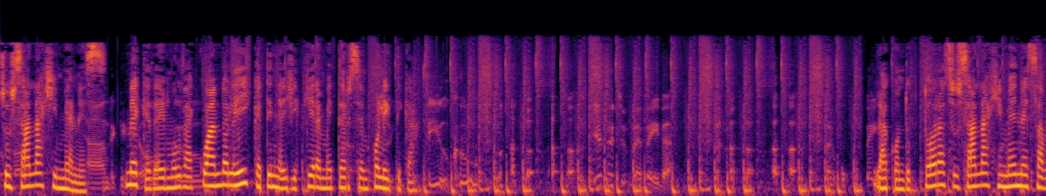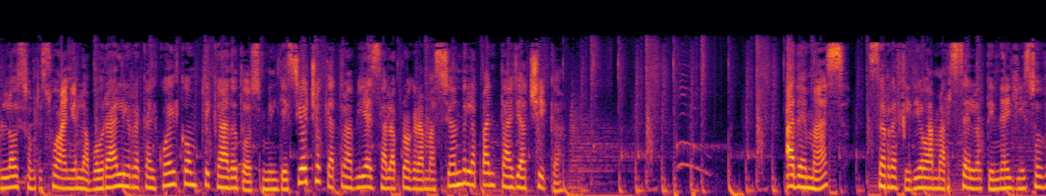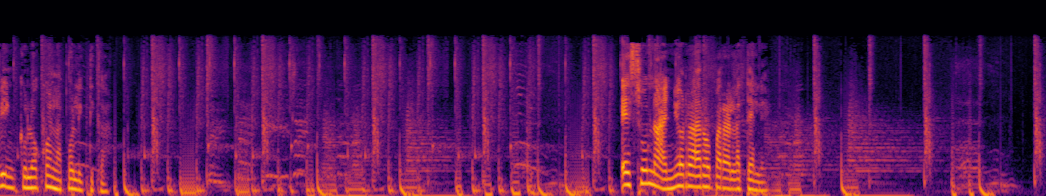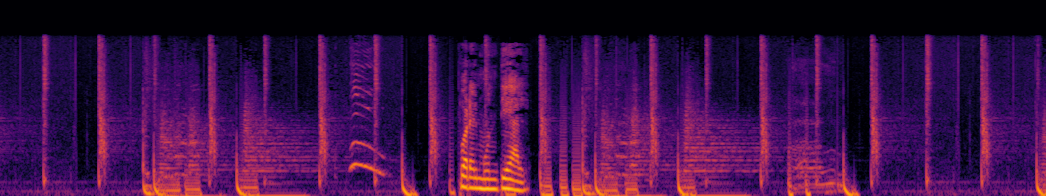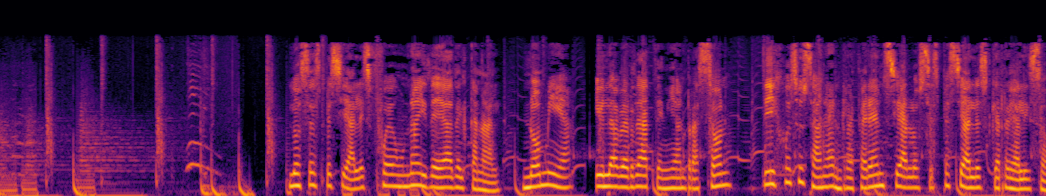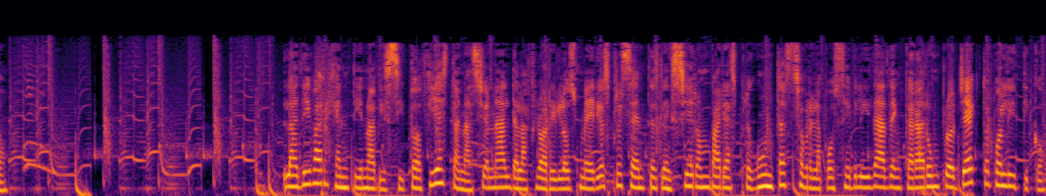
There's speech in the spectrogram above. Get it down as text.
Susana Jiménez, me quedé muda cuando leí que Tinelli quiere meterse en política. La conductora Susana Jiménez habló sobre su año laboral y recalcó el complicado 2018 que atraviesa la programación de la pantalla chica. Además, se refirió a Marcelo Tinelli y su vínculo con la política. Es un año raro para la tele. Por el Mundial. Los especiales fue una idea del canal, no mía, y la verdad tenían razón, dijo Susana en referencia a los especiales que realizó. La diva argentina visitó Fiesta Nacional de la Flor y los medios presentes le hicieron varias preguntas sobre la posibilidad de encarar un proyecto político.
